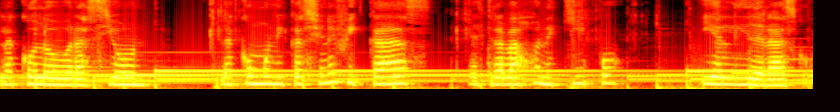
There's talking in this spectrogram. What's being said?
la colaboración, la comunicación eficaz, el trabajo en equipo, y el liderazgo.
